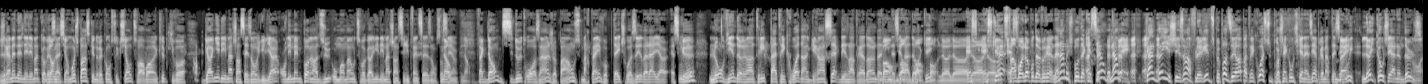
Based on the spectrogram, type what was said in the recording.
Je ramène un élément de conversation. Moi, je pense qu'une reconstruction, tu vas avoir un club qui va gagner des matchs en saison régulière. On n'est même pas rendu au moment où tu vas gagner des matchs en série de fin de saison. Ça, Non, c'est un. non. Fait que donc, d'ici deux, trois ans, je pense, Martin va peut-être choisir d'aller ailleurs. Est-ce que Mhm. là, on vient de rentrer Patrick Roy dans le grand cercle des entraîneurs de la Ligue nationale de bon, hockey? bon, là, là, Est-ce- là, est-ce là, que- tu t'en vas là pour de vrai, là. Non, non, mais je pose la question. non, mais quand le gars il est chez eux en Floride, tu peux pas dire, ah, Patrick Roy, c'est le prochain coach canadien après Martin Saint-Louis. Là, il coach les Islanders. Ouais.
